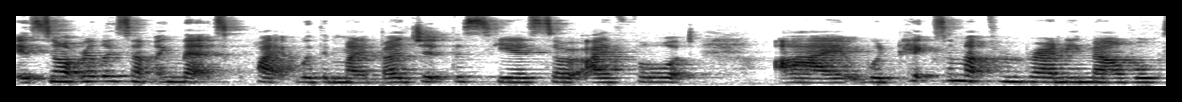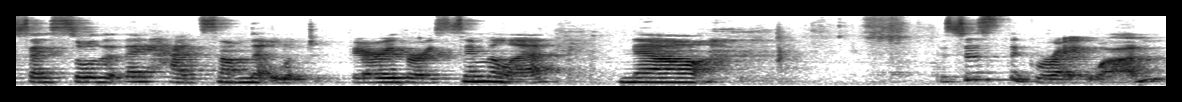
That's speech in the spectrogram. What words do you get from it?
it's not really something that's quite within my budget this year. So I thought I would pick some up from Brandy Melville because I saw that they had some that looked very, very similar. Now, this is the grey one.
